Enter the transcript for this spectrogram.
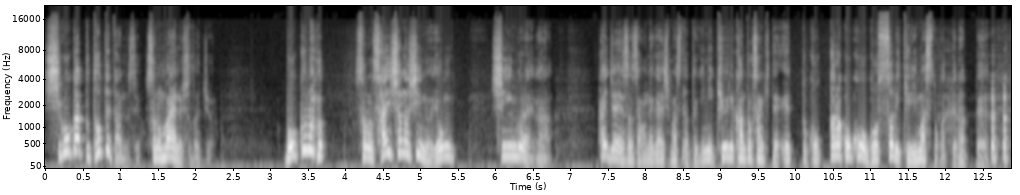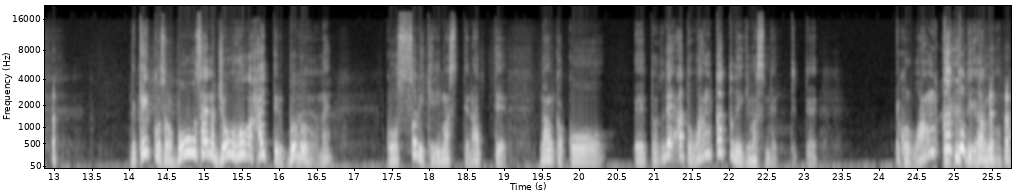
4、5カット撮ってたんですよ。その前の人たちは。僕の、その最初のシーンの4シーンぐらいが、はい、じゃあ安田さんお願いしますって時に、急に監督さん来て、えっと、こっからここをごっそり切りますとかってなって、で、結構その防災の情報が入ってる部分をね、ごっそり切りますってなって、なんかこう、えっと、で、あとワンカットでいきますんでって言って、え、これワンカットでやんの？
